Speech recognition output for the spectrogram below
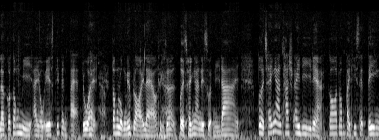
แล้วก็ต้องมี iOS ที่เป็น 8 ด้วย ครับต้องลงเรียบร้อยแล้ว ถึงครับจะเปิดใช้งานในส่วนนี้ได้ เปิดใช้งาน Touch ID เนี่ยก็ต้องไปที่ Setting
